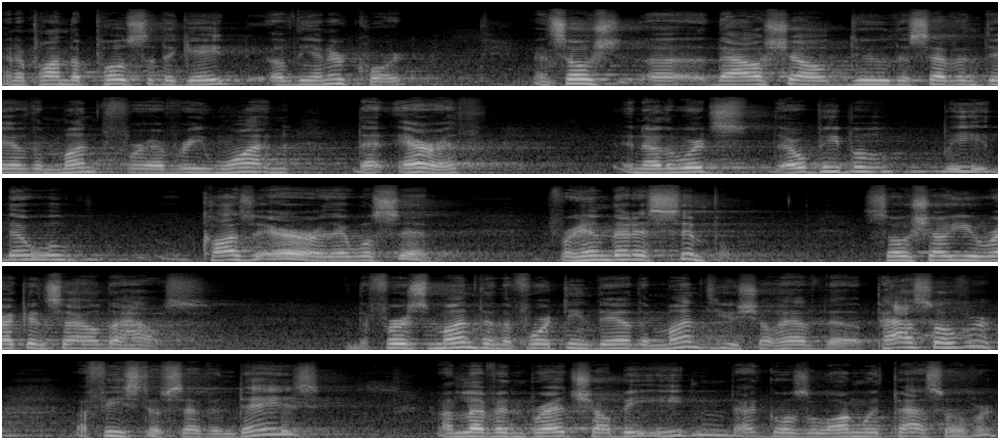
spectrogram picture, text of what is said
and upon the posts of the gate of the inner court. And so uh, thou shalt do the seventh day of the month for every one that erreth. In other words, there will people be, that will cause error, they will sin. For him that is simple, so shall you reconcile the house. In the first month and the fourteenth day of the month you shall have the Passover, a feast of seven days. Unleavened bread shall be eaten, that goes along with Passover.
